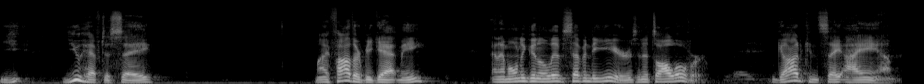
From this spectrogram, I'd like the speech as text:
You, you have to say, My father begat me, and I'm only going to live 70 years, and it's all over. God can say, I am.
